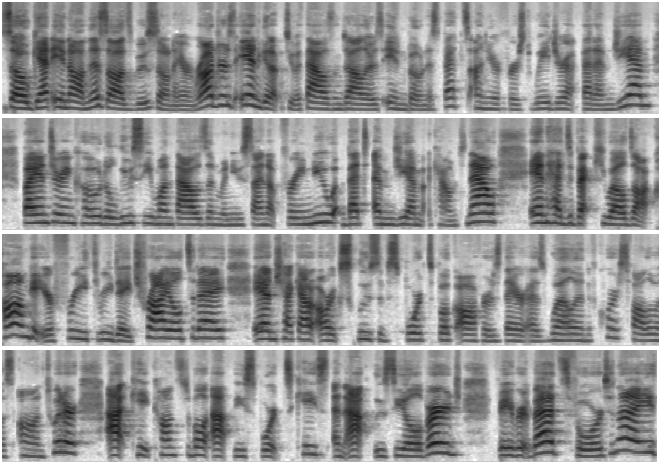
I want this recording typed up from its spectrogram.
So get in on this odds boost on Aaron Rodgers and get up to $1,000 in bonus bets on your first wager at BetMGM by entering code Lucy1000 when you sign up for a new BetMGM account now. And head to BetQL.com, get your free three day trial today, and check out our exclusive sportsbook offers there as well. And of course, follow us on Twitter at Kate Constable, at The Sports Case, and at at Lucille Burdge. Favorite bets for tonight.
